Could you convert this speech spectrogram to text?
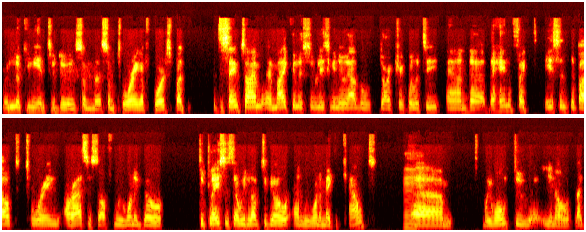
we're looking into doing some uh, some touring, of course, but at the same time, uh, Michael is releasing a new album, Dark Tranquillity, and uh, the Halo Effect isn't about touring our asses off. We want to go to places that we love to go, and we want to make it count. Mm. Um, we won't do, uh, you know, like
